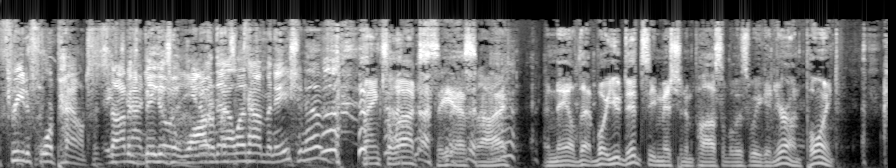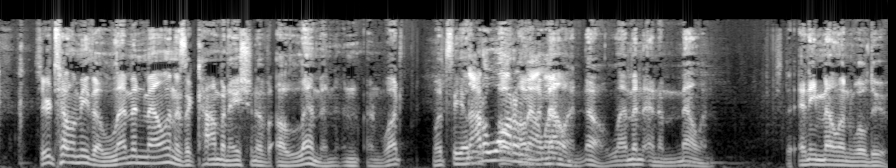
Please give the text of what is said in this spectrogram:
three to four pounds. It's not as big you as know- a you know that's watermelon. a combination of? Thanks a lot, CSI. I nailed that. Boy, you did see Mission Impossible this weekend. You're on point. So you're telling me the lemon melon is a combination of a lemon and, and what? What's the other? Not a Oh, watermelon. melon. No, lemon and a melon. Just any melon will do.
